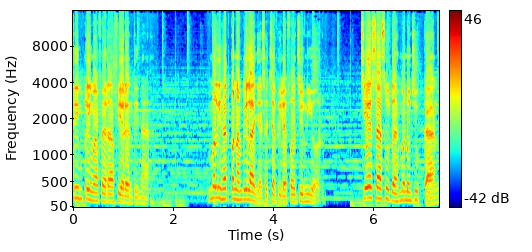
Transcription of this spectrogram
tim Primavera Fiorentina. Melihat penampilannya sejak di level junior, Chiesa sudah menunjukkan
